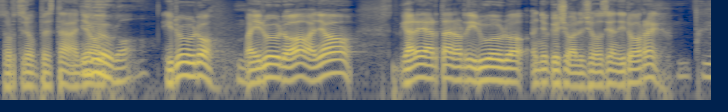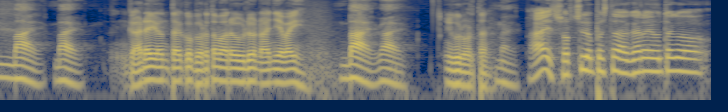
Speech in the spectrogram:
zortziron pesta, gaino. iru euro. Iru euro. Ba, iru euro, baino, gare hartan hori iru euro, haino kexo balio zian diru horrek. Bai, bai, Gare hontako berrotamar euro naine bai, bai, bai, inguru hortan. bai. Bai, sortziron pesta gara eguntako...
